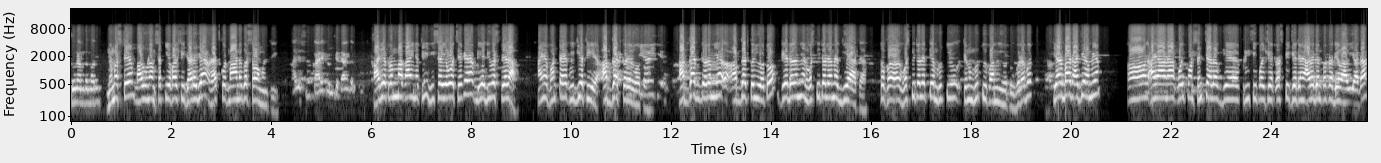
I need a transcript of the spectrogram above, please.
શું નામ તમારું? નમસ્તે મારું નામ સત્યપાલસિંહ જાડેજા રાજકોટ મહાનગર સહમંત્રી આજે શું કાર્યક્રમ છે ડાંગર કાર્યક્રમમાં કાંઈ નથી વિષય એવો છે કે બે દિવસ પહેલા અહીંયા ભણતા એક વિદ્યાર્થીએ આપઘાત કરેલો હતો. આપઘાત દરમિયાન આપઘાત કર્યો હતો. તે દરમિયાન હોસ્પિટલે અમે ગયા હતા. તો હોસ્પિટલે તે મૃત્યુ તેનું મૃત્યુ પામ્યું હતું બરાબર? ત્યારબાદ આજે અમે અહીંયાના કોઈ પણ સંચાલક જે પ્રિન્સિપલ છે ટ્રસ્ટી છે તેને આવેદન પત્ર દેવા આવ્યા હતા.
